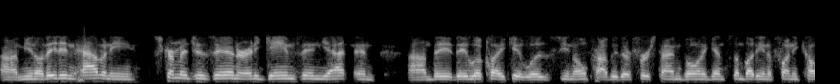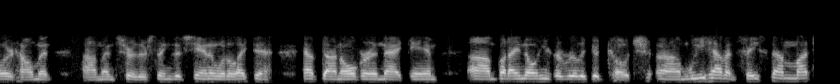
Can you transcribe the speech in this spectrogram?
um, you know they didn't have any scrimmages in or any games in yet, and um, they they look like it was you know probably their first time going against somebody in a funny colored helmet. Um, I'm sure there's things that Shannon would have liked to have done over in that game. Um, but I know he's a really good coach. Um, we haven't faced them much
